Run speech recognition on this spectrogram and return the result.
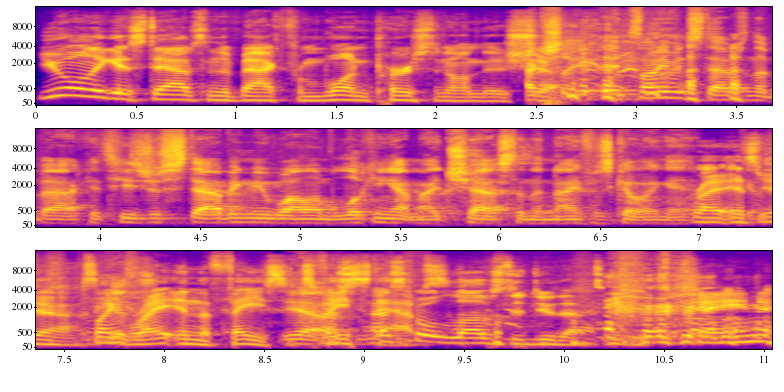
You only get stabs in the back from one person on this show. Actually, it's not even stabs in the back. It's he's just stabbing me while I'm looking at my chest and the knife is going in. Right. It's yeah. It's like right in the face. It's yeah. face stabs. Espo loves to do that to you. Shane,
